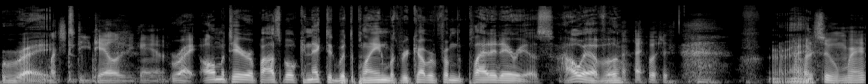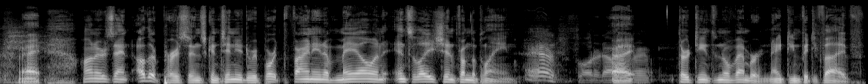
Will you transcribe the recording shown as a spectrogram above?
right. much detail as you can. Right. All material possible connected with the plane was recovered from the platted areas. However, I would, I would assume, right? right, hunters and other persons continued to report the finding of mail and insulation from the plane. Yeah, floated out. Right. right? 13th of November, 1955.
